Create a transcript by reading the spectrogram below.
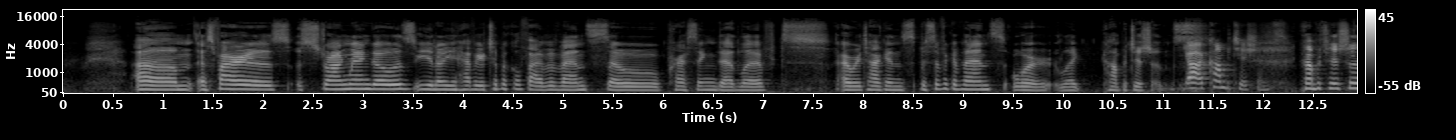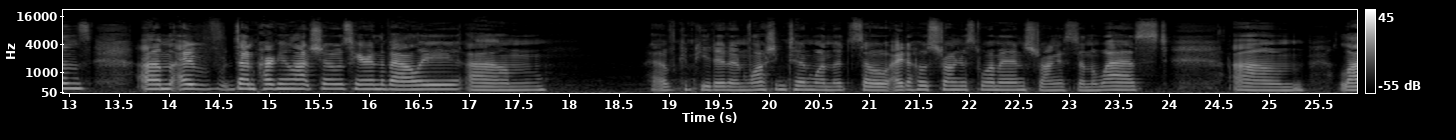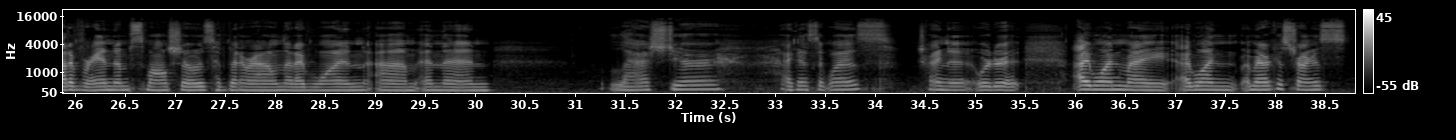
Um, as far as strongman goes, you know, you have your typical five events. So pressing, deadlift. Are we talking specific events or like competitions? Uh, competitions. competitions. Um, I've done parking lot shows here in the valley. Um, have competed in Washington, won the so Idaho's strongest woman, strongest in the West. Um, a lot of random small shows have been around that I've won. Um, and then last year, I guess it was trying to order it. I won my I won America's Strongest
